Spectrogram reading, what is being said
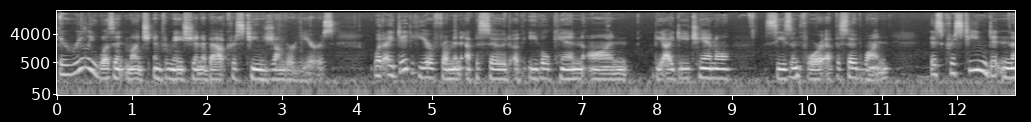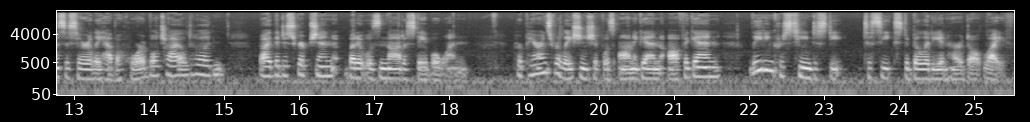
There really wasn't much information about Christine's younger years. What I did hear from an episode of Evil Kin on the ID channel, season 4, episode 1, is Christine didn't necessarily have a horrible childhood by the description, but it was not a stable one. Her parents' relationship was on again, off again, leading Christine to, st- to seek stability in her adult life.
